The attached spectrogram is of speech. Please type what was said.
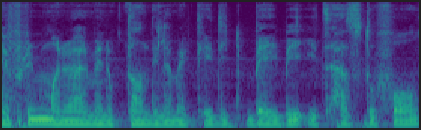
Efrim Manuel Menuk'tan dilemekteydik. Baby It Has To Fall.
